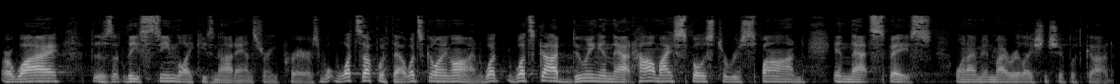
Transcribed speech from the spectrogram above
Or why does it at least seem like he's not answering prayers? What's up with that? What's going on? What, what's God doing in that? How am I supposed to respond in that space when I'm in my relationship with God?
